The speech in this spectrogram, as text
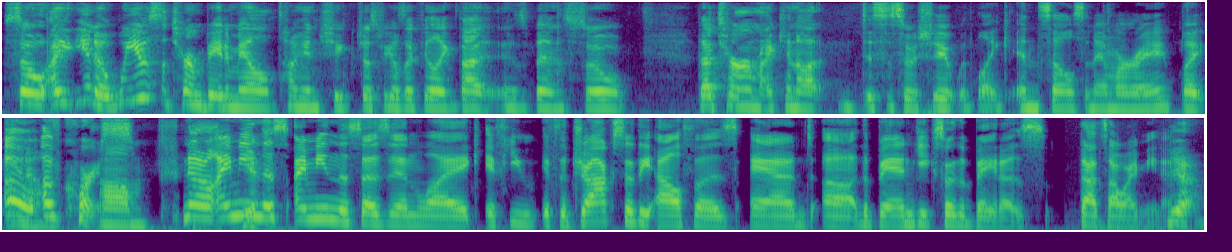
So I, you know, we use the term beta male tongue in cheek just because I feel like that has been so. That term I cannot disassociate with like incels and MRA, but you Oh, know, of course. Um, No, I mean Yeah. this. I mean this as in like if you if the jocks are the alphas and uh, the band geeks are the betas. That's how I mean it. yeah,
